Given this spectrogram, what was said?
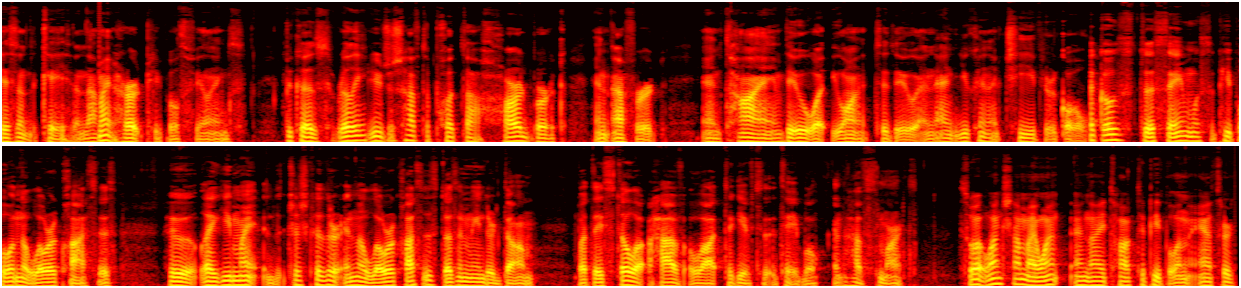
isn't the case, and that might hurt people's feelings. Because really, you just have to put the hard work and effort and time do what you want to do, and then you can achieve your goal. That goes the same with the people in the lower classes who, like, you might, just because they're in the lower classes doesn't mean they're dumb, but they still have a lot to give to the table and have smarts. So at lunchtime, I went and I talked to people and answered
